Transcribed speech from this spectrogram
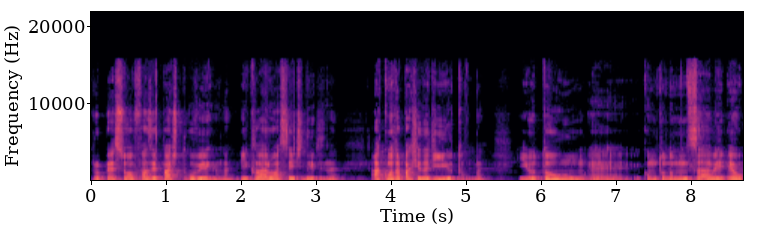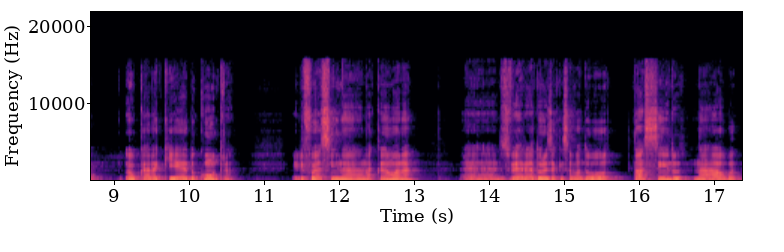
para o pessoal fazer parte do governo, né? E claro, o aceite deles, né? A contrapartida de Hilton, né? Hilton, é, como todo mundo sabe, é o, é o cara que é do contra. Ele foi assim na, na Câmara é, dos Vereadores aqui em Salvador, está sendo na Alba,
